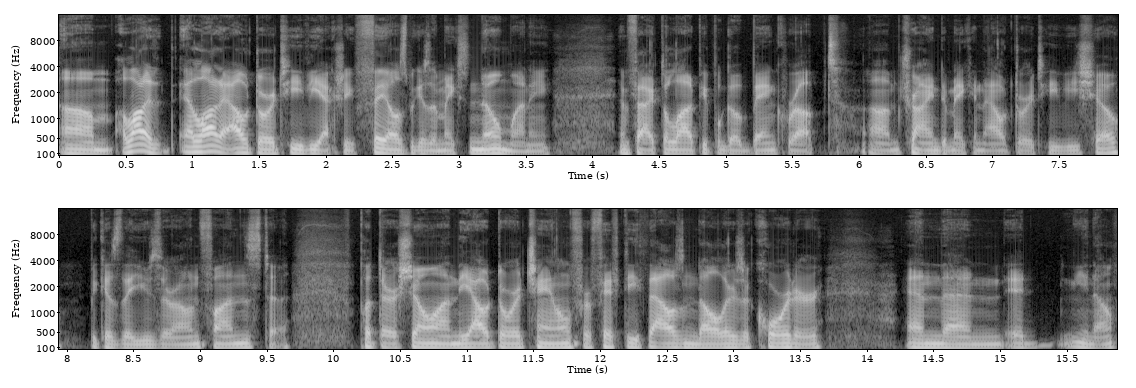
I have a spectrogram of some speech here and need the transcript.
Um, a lot of a lot of outdoor TV actually fails because it makes no money. In fact, a lot of people go bankrupt um, trying to make an outdoor TV show because they use their own funds to put their show on the outdoor channel for fifty thousand dollars a quarter and then it you know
